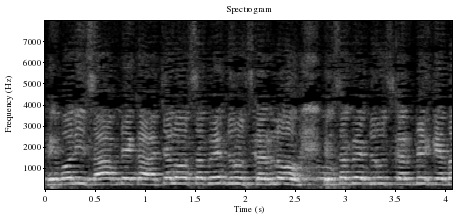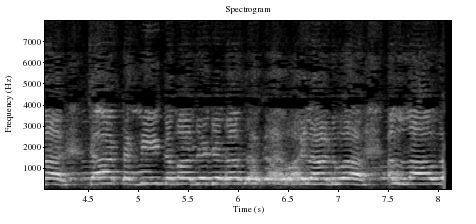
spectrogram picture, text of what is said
फिर मौली साहब ने कहा, चलो सफ़ेद दुरुस्त कर लो। फिर सफ़ेद दुरुस्त करने के बाद, चार तकबीर नमाज़ जनाजा का अल्लाह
